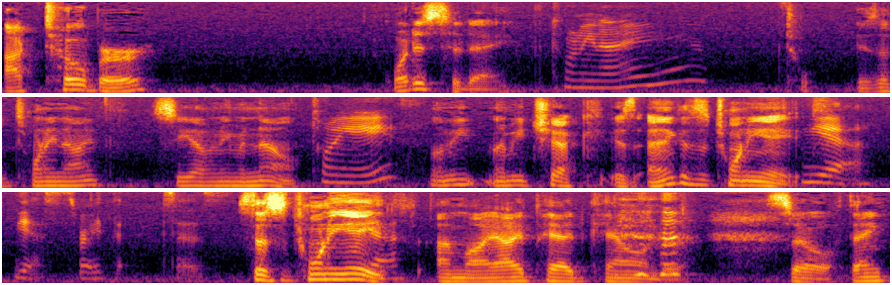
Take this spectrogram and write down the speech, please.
October. What is today? 29th? Tw- is it 29th? See, I don't even know. 28th? Let me let me check. Is I think it's the 28th. Yeah. Yes, right there. It says. It says the 28th Yeah. on my iPad calendar. so thank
